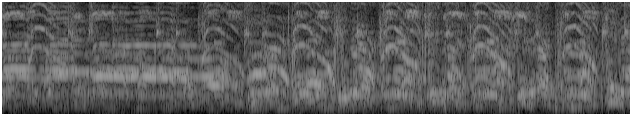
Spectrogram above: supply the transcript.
go! Hey!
